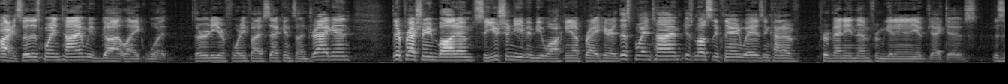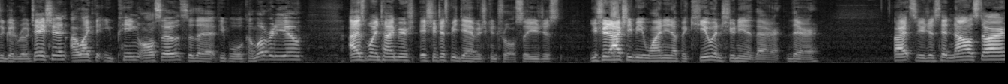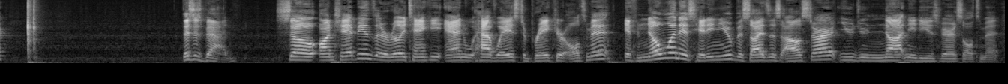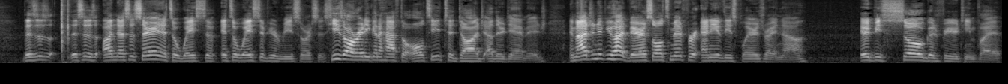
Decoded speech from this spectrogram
Alright, so at this point in time, we've got like, what, 30 or 45 seconds on Dragon. They're pressuring bottom, so you shouldn't even be walking up right here at this point in time. Just mostly clearing waves and kind of preventing them from getting any objectives. This is a good rotation. I like that you ping also so that people will come over to you. At this point in time, it should just be damage control. So you just you should actually be winding up a Q and shooting it there. There. Alright, so you just hit an Alistar. This is bad. So on champions that are really tanky and have ways to break your ultimate, if no one is hitting you besides this Alistar, you do not need to use Varus ultimate. This is this is unnecessary and it's a waste of it's a waste of your resources. He's already gonna have to ulti to dodge other damage. Imagine if you had Varus ultimate for any of these players right now. It would be so good for your team fight.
